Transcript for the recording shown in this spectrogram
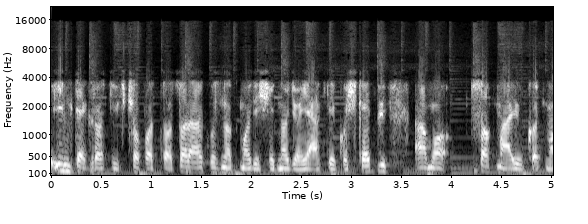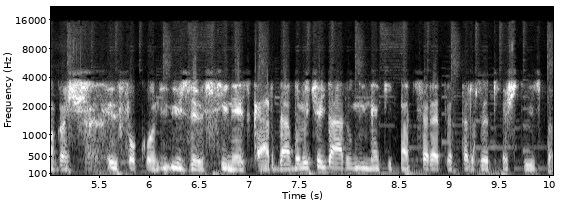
integratív csapattal találkoznak, majd is egy nagyon játékos kedvű, ám a szakmájukat magas hőfokon űző színészgárdából, úgyhogy várunk mindenkit nagy szeretettel az ötvös tízbe.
